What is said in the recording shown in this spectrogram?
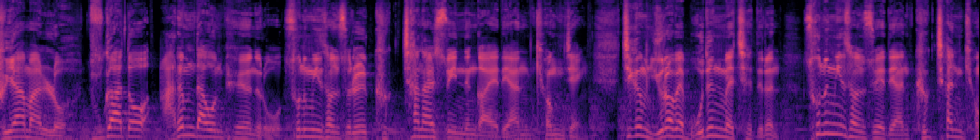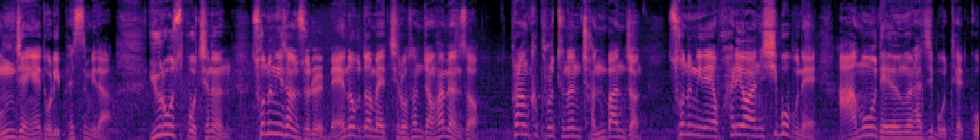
그야말로 누가 더 아름다운 표현으로 손흥민 선수를 극찬할 수 있는가에 대한 경쟁. 지금 유럽의 모든 매체들은 손흥민 선수에 대한 극찬 경쟁에 돌입했습니다. 유로스포츠는 손흥민 선수를 맨 오브 더 매치로 선정하면서 프랑크푸르트는 전반전 손흥민의 화려한 15분에 아무 대응을 하지 못했고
